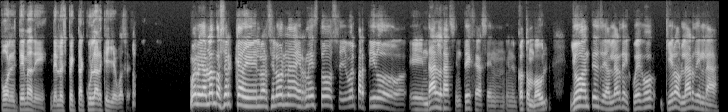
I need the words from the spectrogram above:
por el tema de, de, lo espectacular que llegó a ser. Bueno, y hablando acerca del Barcelona, Ernesto se llevó el partido en Dallas, en Texas, en, en el Cotton Bowl. Yo antes de hablar del juego, quiero hablar de la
